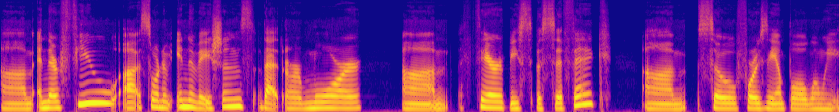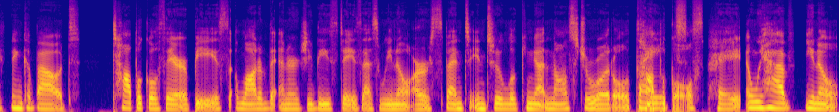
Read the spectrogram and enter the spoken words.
Um, and there are a few uh, sort of innovations that are more um, therapy specific. Um, so, for example, when we think about topical therapies. A lot of the energy these days, as we know, are spent into looking at non-steroidal topicals. Right. And we have, you know,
